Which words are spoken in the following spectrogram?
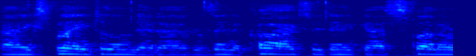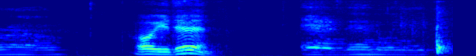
I explained to him that I was in a car accident, got spun around, Oh, you did. And then when you,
